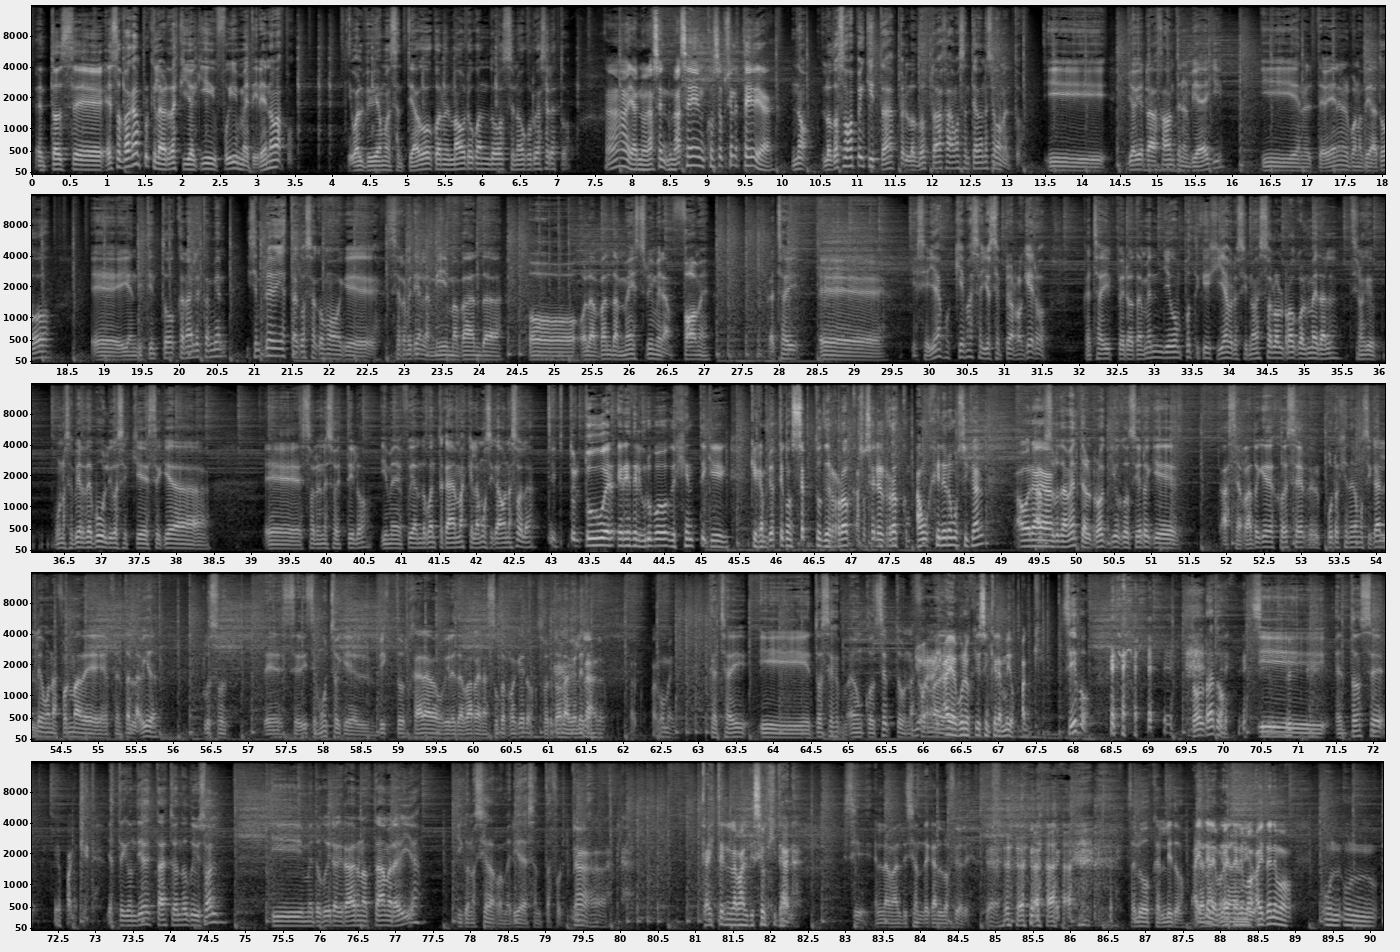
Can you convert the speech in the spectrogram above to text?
Entonces, eso es bacán porque la verdad es que yo aquí fui y me tiré nomás, po. Igual vivíamos en Santiago con el Mauro cuando se nos ocurrió hacer esto. Ah, ya no nace, no nace en Concepción esta idea. No, los dos somos penquistas, pero los dos trabajábamos en Santiago en ese momento. Y yo había trabajado antes en el Vía X y en el TVN, en el Buenos Días a Todos, eh, y en distintos canales también. Y siempre veía esta cosa como que se repetían las mismas bandas o, o las bandas mainstream eran fome. ¿Cachai? Eh, y decía, ya, pues, ¿qué pasa? Yo siempre rockero. ¿Cachai? Pero también llegó un punto que dije, ya, pero si no es solo el rock o el metal, sino que uno se pierde público si es que se queda eh, solo en esos estilos. Y me fui dando cuenta cada vez más que la música es una sola. Y tú, tú eres del grupo de gente que, que cambió este concepto de rock, asociar el rock a un género musical. Ahora, Absolutamente, el rock yo considero que hace rato que dejó de ser el puro género musical, es una forma de enfrentar la vida. Incluso eh, se dice mucho que el Víctor Jara o Violeta Parra eran súper rockeros, sobre todo la Violeta. Claro, algo menos. ¿Cachai? Y entonces es un concepto, una Yo- forma hay, de... hay algunos que dicen que eran medio punky. Sí, po. Todo el rato. Y entonces, Medio panqueta. y hasta que un día estaba estudiando audiovisual y me tocó ir a grabar una octava maravilla y conocí a la romería de Santa Fortuna. Ah, claro. Caíste en la maldición gitana. Sí, en la maldición de Carlos Fiore. Saludos, Carlito. Ahí Gran- tenemos, ahí tenemos, ahí tenemos un, un-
